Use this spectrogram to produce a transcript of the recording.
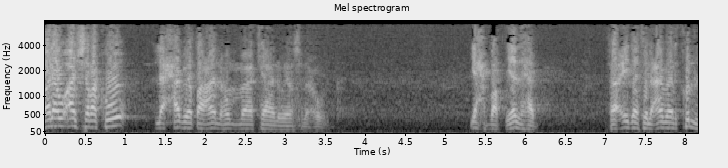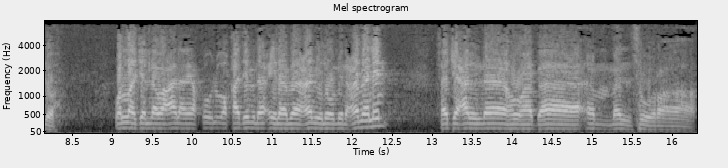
ولو أشركوا لحبط عنهم ما كانوا يصنعون. يحبط يذهب. فائدة العمل كله. والله جل وعلا يقول وقدمنا إلى ما عملوا من عمل فجعلناه هباء منثورا.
